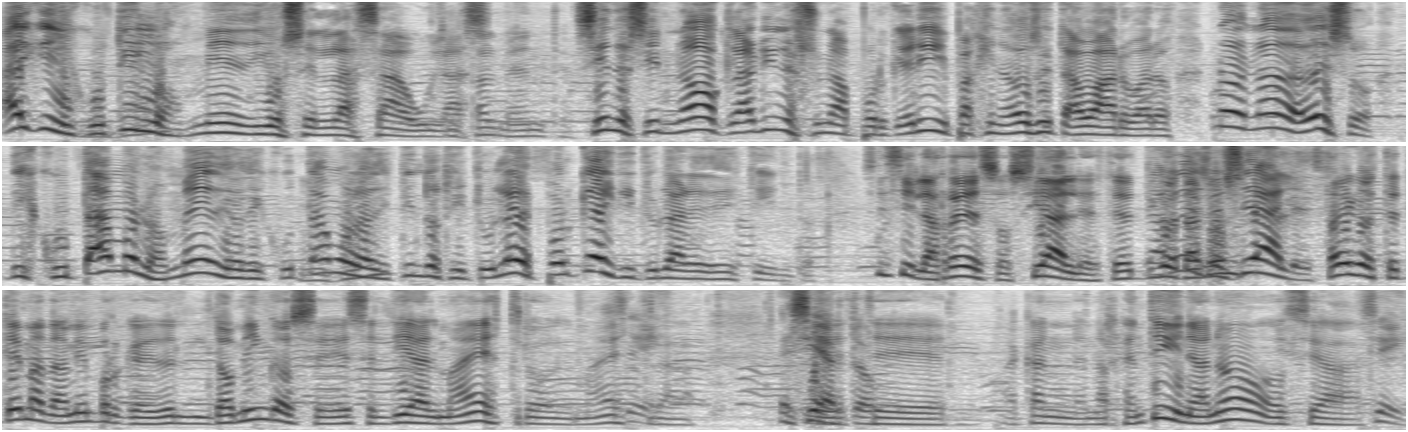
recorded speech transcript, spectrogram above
Hay que discutir los medios en las aulas. Totalmente. Sin decir, no, Clarín es una porquería y página 12 está bárbaro. No, nada de eso. Discutamos los medios, discutamos los distintos titulares. ¿Por qué hay titulares distintos? Sí, sí, las redes sociales. Te digo, redes también sociales. Traigo este tema también porque el domingo se- es el día del maestro, maestra. es cierto. este, acá en, en Argentina, ¿no? O sea, Sí.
